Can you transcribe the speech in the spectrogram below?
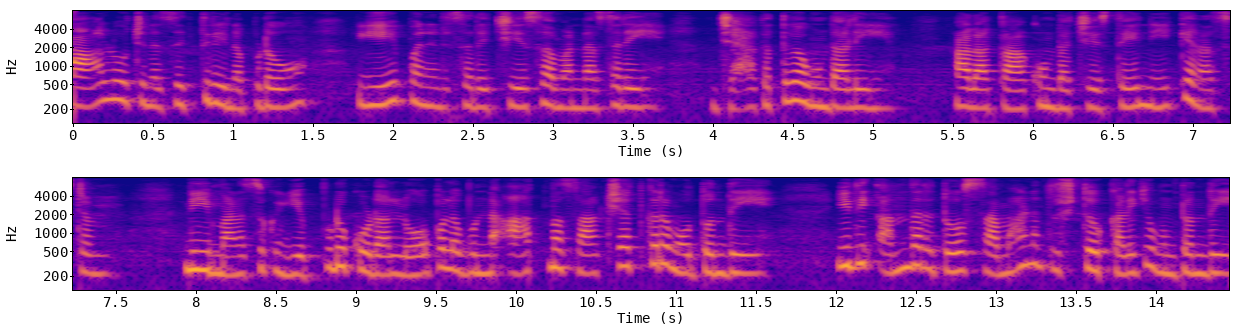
ఆలోచన శక్తి లేనప్పుడు ఏ పనిని సరే చేశామన్నా సరే జాగ్రత్తగా ఉండాలి. అలా కాకుండా చేస్తే నీకే నష్టం. నీ మనసుకు ఎప్పుడు కూడా లోపల ఉన్న ఆత్మ సాక్షాత్కారం అవుతుంది. ఇది అందరితో సమాన దృష్టితో కలిగి ఉంటుంది.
